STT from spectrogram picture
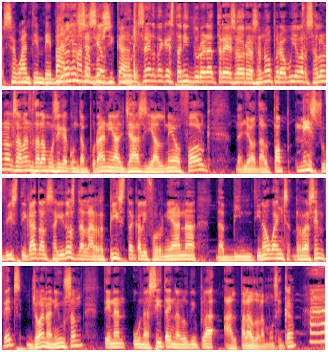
s'aguantin bé. Va, jo anem no a sé la si música. el concert d'aquesta nit durarà 3 hores o no, però avui a Barcelona els amants de la música contemporània, el jazz i el neofolk, d'allò del pop més sofisticat, els seguidors de l'arpista californiana de 29 anys recent fets, Joanna Newsom, tenen una cita ineludible al Palau de la Música. I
